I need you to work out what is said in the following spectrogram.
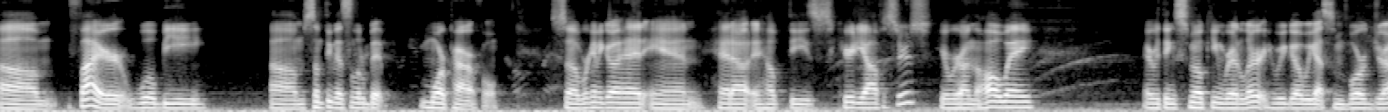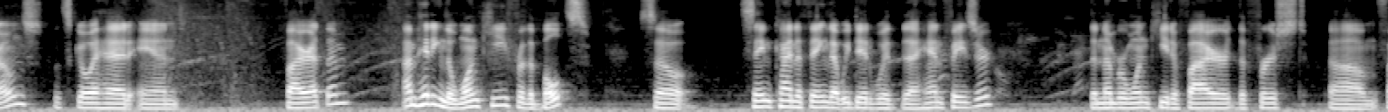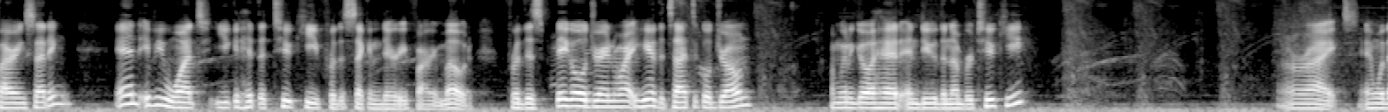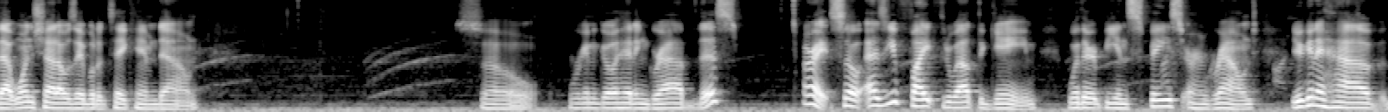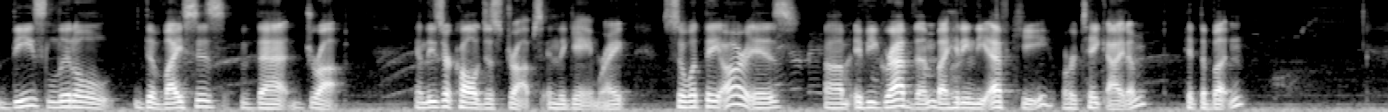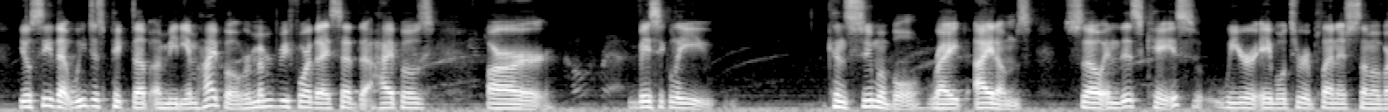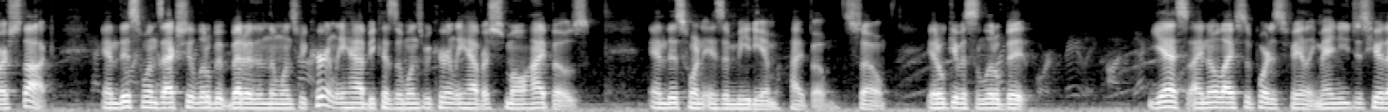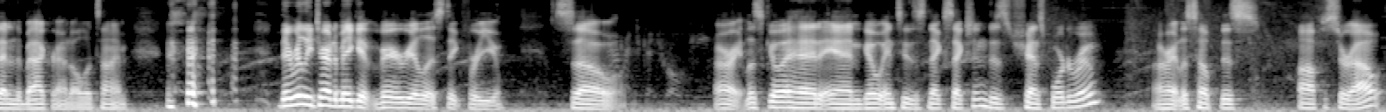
um, fire will be um, something that's a little bit more powerful. So we're going to go ahead and head out and help these security officers. Here we're on the hallway. Everything's smoking, red alert. Here we go. We got some Borg drones. Let's go ahead and fire at them. I'm hitting the one key for the bolts. So same kind of thing that we did with the hand phaser. The number one key to fire the first um, firing setting. And if you want, you could hit the two key for the secondary firing mode. For this big old drone right here, the tactical drone, I'm going to go ahead and do the number two key. Alright, and with that one shot I was able to take him down. So, we're going to go ahead and grab this. Alright, so as you fight throughout the game, whether it be in space or in ground, you're going to have these little devices that drop. And these are called just drops in the game, right? So what they are is, um, if you grab them by hitting the F key, or take item, hit the button, you'll see that we just picked up a medium hypo. Remember before that I said that hypos are basically consumable, right, items. So in this case, we are able to replenish some of our stock. And this one's actually a little bit better than the ones we currently have because the ones we currently have are small hypos. And this one is a medium hypo. So it'll give us a little bit... Yes, I know life support is failing. Man, you just hear that in the background all the time. they really try to make it very realistic for you. So, all right, let's go ahead and go into this next section, this transporter room. All right, let's help this officer out.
